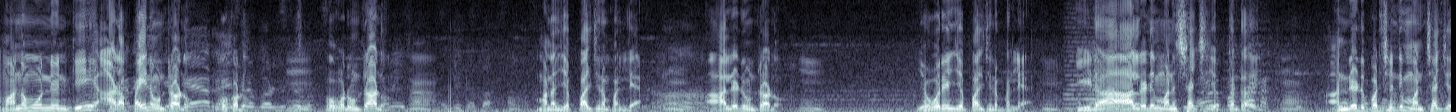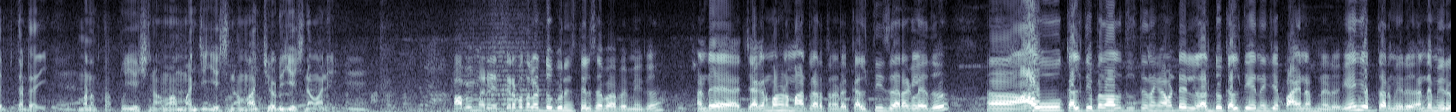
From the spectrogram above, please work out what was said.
మనము నేను ఆడ పైన ఉంటాడు ఒకడు. ఒకడు ఉంటాడు. మనం చెప్పాల్సిన పల్లె ఆల్రెడీ ఉంటాడు. ఎవరేం చెప్పాల్సిన పల్లె ఈడ ఆల్రెడీ మనసాక్షి చెప్తుంటుంది. హండ్రెడ్ పర్సెంట్ మనసాక్షి చెప్తుంటుంది. మనం తప్పు చేసినామా మంచి చేసినామా చెడు చేసినామా అని. బాబాయ్ మరి తిరుపతి లడ్డు గురించి తెలుసా బాబాయ్ మీకు? అంటే జగన్మోహన్ మాట్లాడుతున్నాడు కల్తీ జరగలేదు. ఆవు కల్తీ పదార్థాలు తిన కాబట్టి లడ్డు కల్తీ అయిందని చెప్పి ఆయన అంటున్నాడు. ఏం చెప్తారు మీరు? అంటే మీరు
